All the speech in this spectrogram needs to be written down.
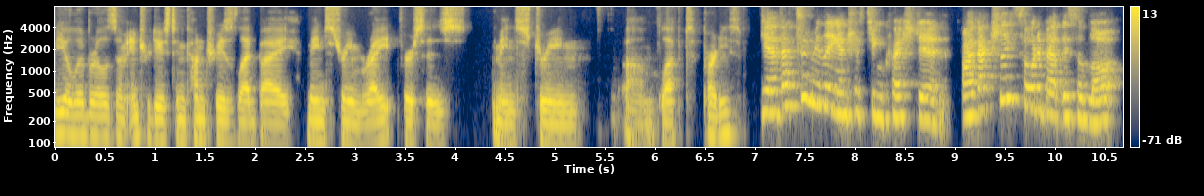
neoliberalism introduced in countries led by mainstream right versus mainstream um, left parties? Yeah, that's a really interesting question. I've actually thought about this a lot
